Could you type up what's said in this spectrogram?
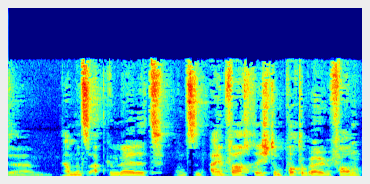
ähm, haben uns abgemeldet und sind einfach Richtung Portugal gefahren,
